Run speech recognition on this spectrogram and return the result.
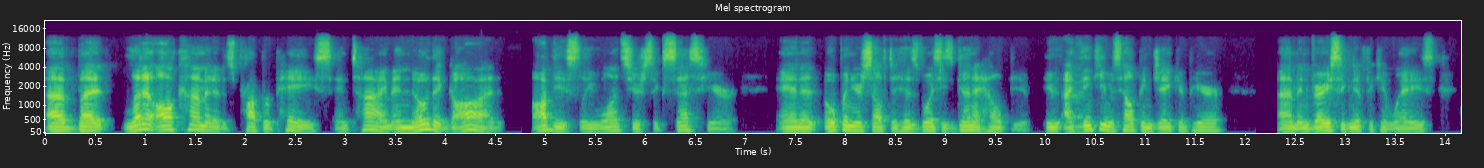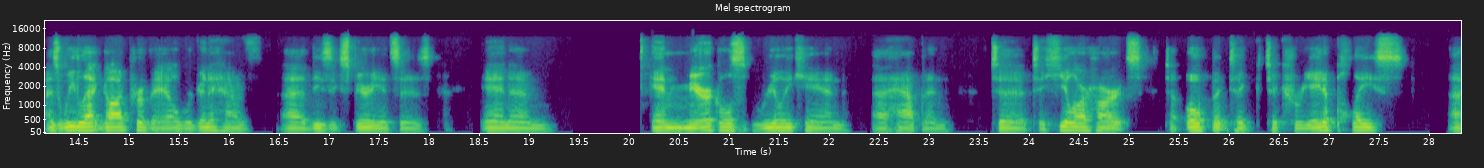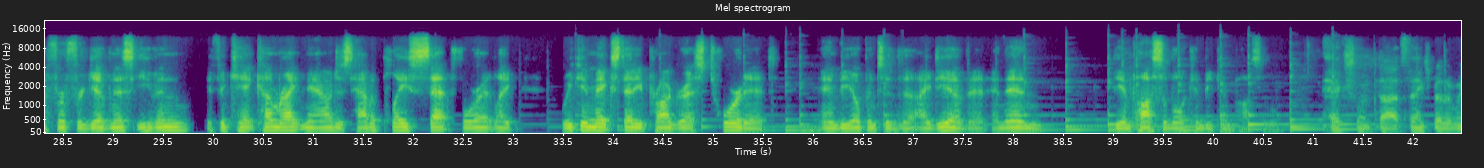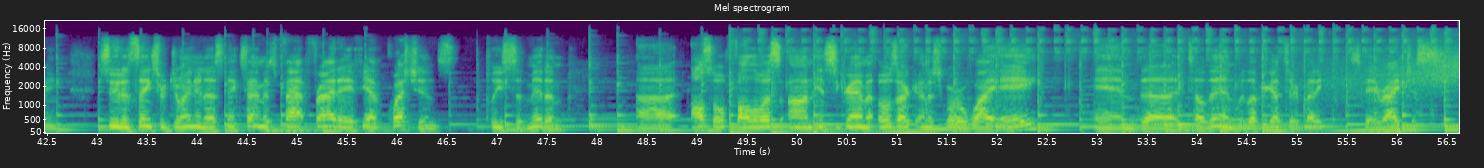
uh, but let it all come at its proper pace and time and know that god obviously wants your success here and uh, open yourself to his voice. He's going to help you. He, right. i think he was helping jacob here um, in very significant ways. As we let God prevail, we're going to have uh, these experiences, and um, and miracles really can uh, happen to to heal our hearts, to open, to to create a place uh, for forgiveness, even if it can't come right now. Just have a place set for it, like. We can make steady progress toward it and be open to the idea of it. And then the impossible can become possible. Excellent thoughts. Thanks, Brother Wing. Students, thanks for joining us. Next time is Fat Friday. If you have questions, please submit them. Uh, also, follow us on Instagram at Ozark underscore YA. And uh, until then, we love your guts, everybody. Stay righteous.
